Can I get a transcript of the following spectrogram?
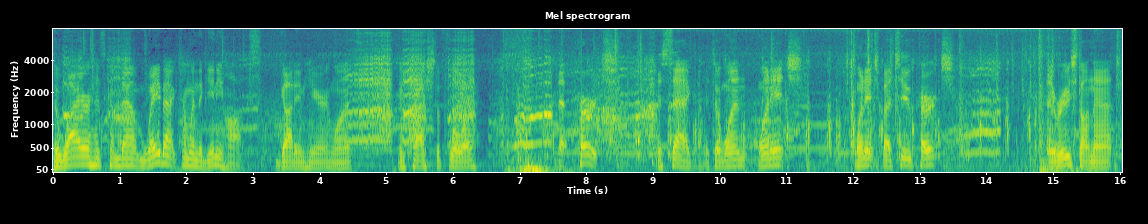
The wire has come down way back from when the guinea hawks got in here once and crashed the floor. That perch is sagging. It's a one, one inch, one inch by two perch. They roost on that.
